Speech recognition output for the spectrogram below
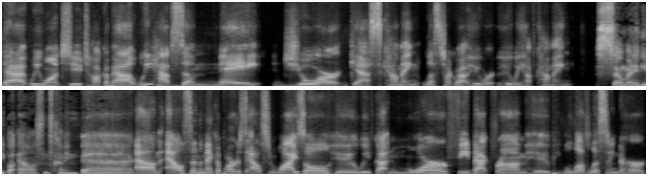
that we want to talk about? We have some major guests coming. Let's talk about who we're who we have coming. So many people. Allyson's coming back. Um, Allyson, the makeup artist, Allyson Wisel, who we've gotten more feedback from, who people love listening to her.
